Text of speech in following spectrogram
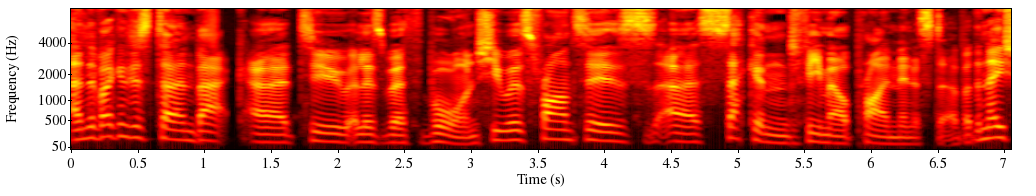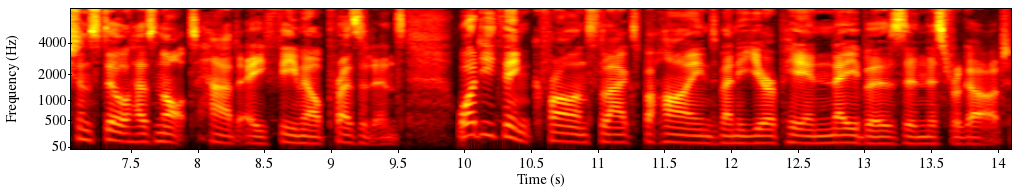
and if I can just turn back uh, to Élisabeth Borne, she was France's uh, second female prime minister, but the nation still has not had a female president. Why do you think France lags behind many European neighbours in this regard?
